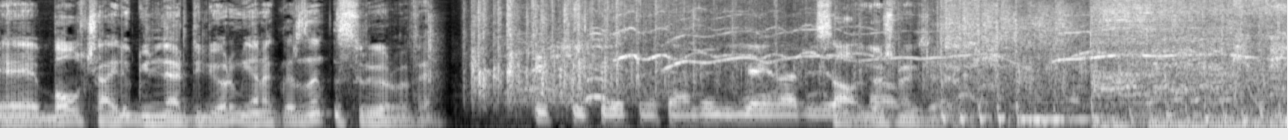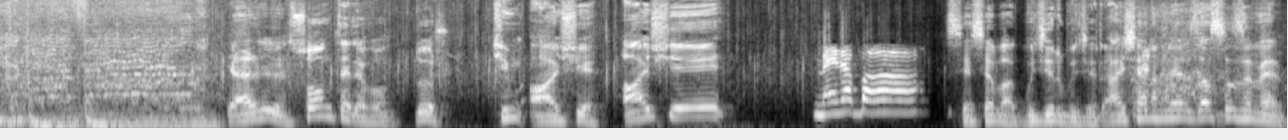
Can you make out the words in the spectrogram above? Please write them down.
E, bol çaylı günler diliyorum. Yanaklarınızdan ısırıyorum efendim. Teşekkür ederim efendim. İyi yayınlar diliyorum. Sağ olun. Görüşmek üzere. Geldi mi? Son telefon. Dur. Kim? Ayşe. Ayşe. Merhaba. Sese bak bıcır bıcır. Ayşe Hanım nasılsınız efendim?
